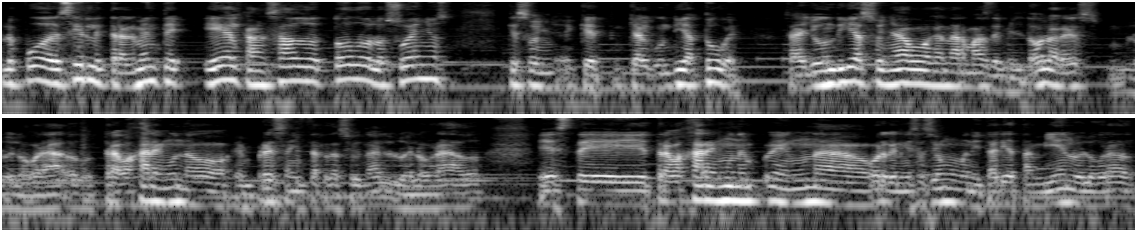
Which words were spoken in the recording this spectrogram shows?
le puedo decir literalmente, he alcanzado todos los sueños que, que, que algún día tuve sea, yo un día soñaba ganar más de mil dólares, lo he logrado. Trabajar en una empresa internacional, lo he logrado. Este, trabajar en una, en una organización humanitaria también lo he logrado.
